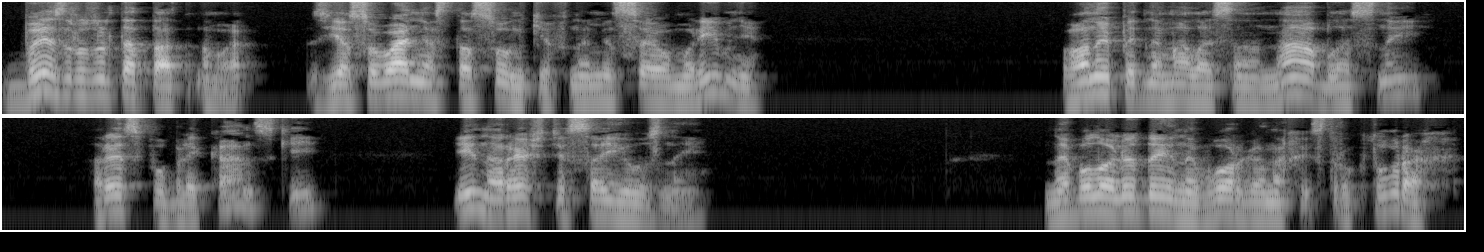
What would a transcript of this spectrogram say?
безрезультатного з'ясування стосунків на місцевому рівні, вони піднімалися на обласний, республіканський і, нарешті, союзний. Не було людини в органах і структурах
